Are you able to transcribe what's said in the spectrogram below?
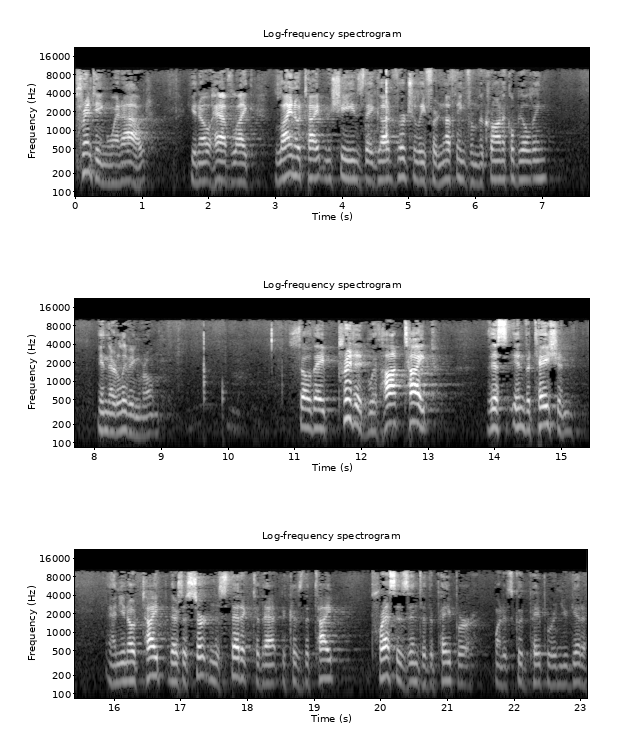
printing went out, you know, have like linotype machines they got virtually for nothing from the Chronicle building in their living room. So they printed with hot type this invitation. And you know, type, there's a certain aesthetic to that because the type presses into the paper when it's good paper and you get a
